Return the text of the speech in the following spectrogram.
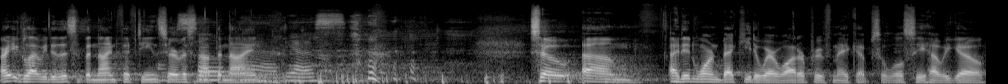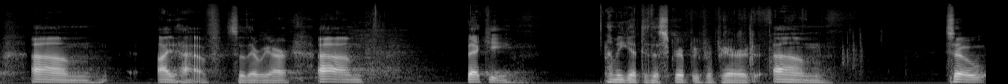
Aren't you glad we did this at the 9:15 service, so not the 9? Glad, yes. so um, I did warn Becky to wear waterproof makeup, so we'll see how we go. Um, I have, so there we are. Um, Becky, let me get to the script we prepared. Um, so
